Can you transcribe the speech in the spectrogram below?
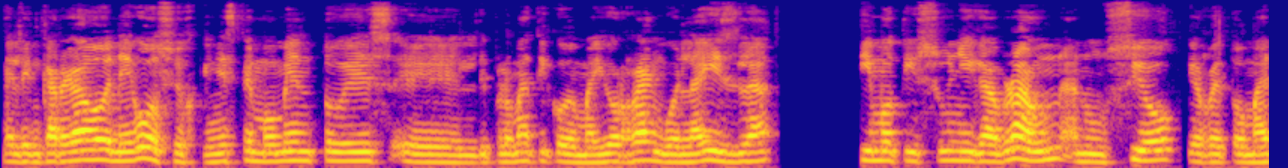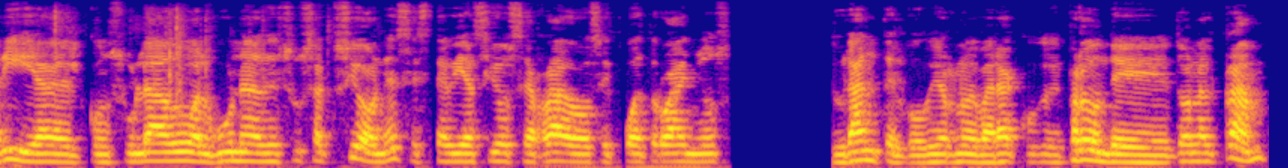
El encargado de negocios, que en este momento es el diplomático de mayor rango en la isla, Timothy Zúñiga Brown, anunció que retomaría el consulado algunas de sus acciones. Este había sido cerrado hace cuatro años durante el gobierno de, Barack, eh, perdón, de Donald Trump.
